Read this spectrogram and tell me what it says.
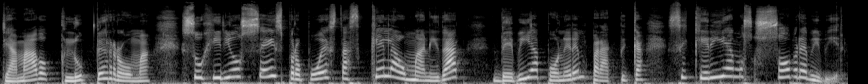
llamado Club de Roma sugirió seis propuestas que la humanidad debía poner en práctica si queríamos sobrevivir.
